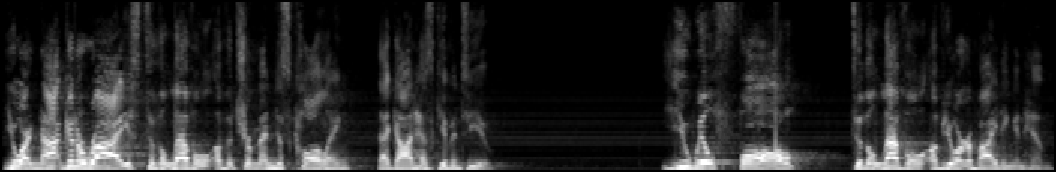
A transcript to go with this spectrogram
You are not going to rise to the level of the tremendous calling that God has given to you. You will fall to the level of your abiding in Him.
